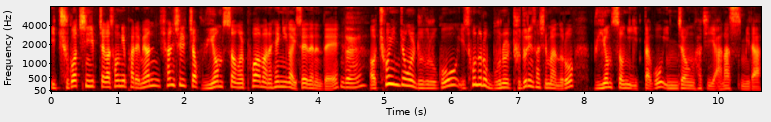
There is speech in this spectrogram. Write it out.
이 주거 침입죄가 성립하려면 현실적 위험성을 포함하는 행위가 있어야 되는데 네. 어, 초인종을 누르고 이 손으로 문을 두드린 사실만으로 위험성이 있다고 인정하지 않았습니다.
